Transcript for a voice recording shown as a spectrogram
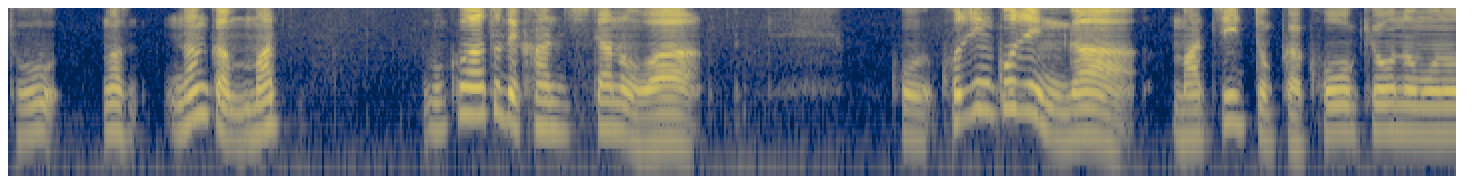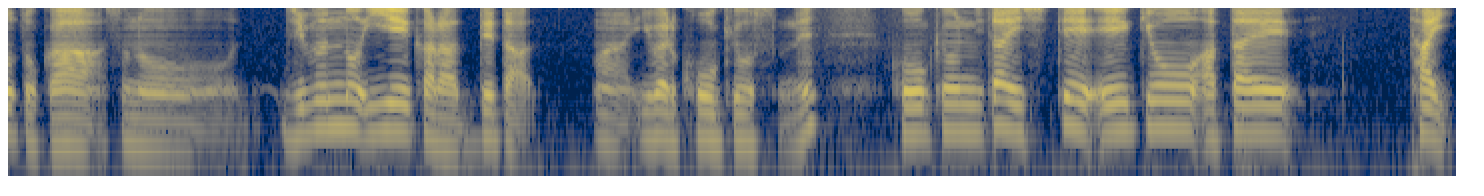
どう、まあ、なんか、ま、僕は後で感じたのは、こう、個人個人が街とか公共のものとか、その、自分の家から出た、まあ、いわゆる公共っすね。公共に対して影響を与えたい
